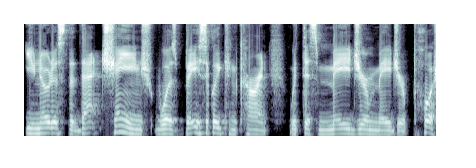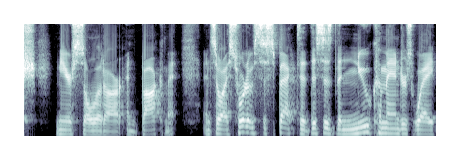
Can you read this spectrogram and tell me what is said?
you notice that that change was basically concurrent with this major, major push near Soledar and Bakhmut. And so I sort of suspect that this is the new commander's way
